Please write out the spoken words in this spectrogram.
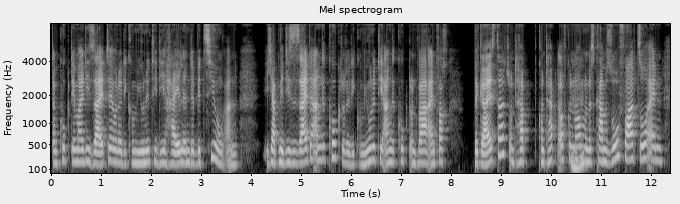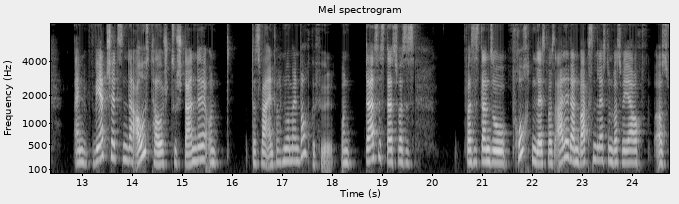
dann guck dir mal die Seite oder die Community, die heilende Beziehung an. Ich habe mir diese Seite angeguckt oder die Community angeguckt und war einfach begeistert und habe Kontakt aufgenommen mhm. und es kam sofort so ein, ein wertschätzender Austausch zustande und das war einfach nur mein Bauchgefühl. Und das ist das, was es was es dann so fruchten lässt, was alle dann wachsen lässt und was wir ja auch aus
